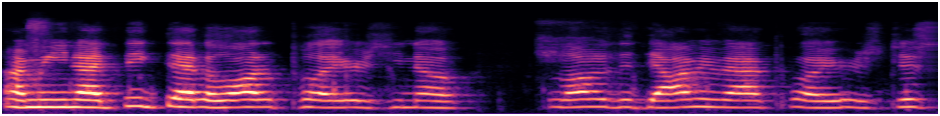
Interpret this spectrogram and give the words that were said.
I mean, I think that a lot of players, you know, a lot of the Diamondback players just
